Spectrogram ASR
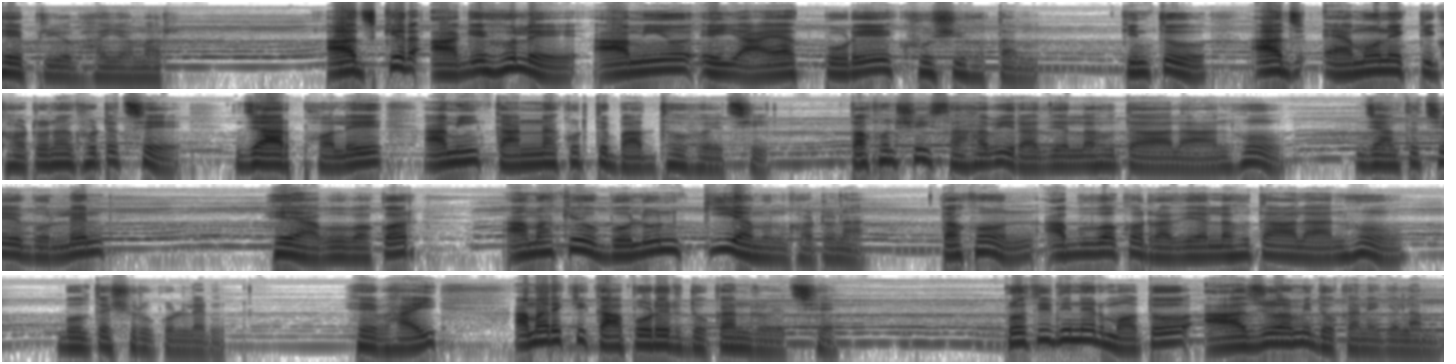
হে প্রিয় ভাই আমার, আজকের আগে হলে আমিও এই আয়াত পড়ে খুশি হতাম। কিন্তু আজ এমন একটি ঘটনা ঘটেছে, যার ফলে আমি কান্না করতে বাধ্য হয়েছি। তখন সেই সাহাবি রাজিয়াল্লাহ তালা আনহু জানতে চেয়ে বললেন, হে আবু বকর, আমাকেও বলুন কি এমন ঘটনা? তখন আবু বকর রাজিয়াল্লাহ তালা আনহু বলতে শুরু করলেন, হে ভাই, আমার একটি কাপড়ের দোকান রয়েছে। প্রতিদিনের মতো আজও আমি দোকানে গেলাম।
